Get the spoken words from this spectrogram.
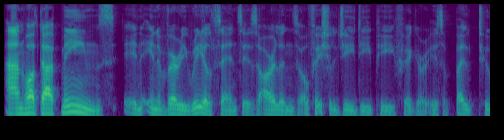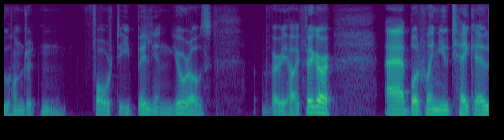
And what that means, in, in a very real sense, is Ireland's official GDP figure is about 240 billion euros, very high figure. Uh, but when you take out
